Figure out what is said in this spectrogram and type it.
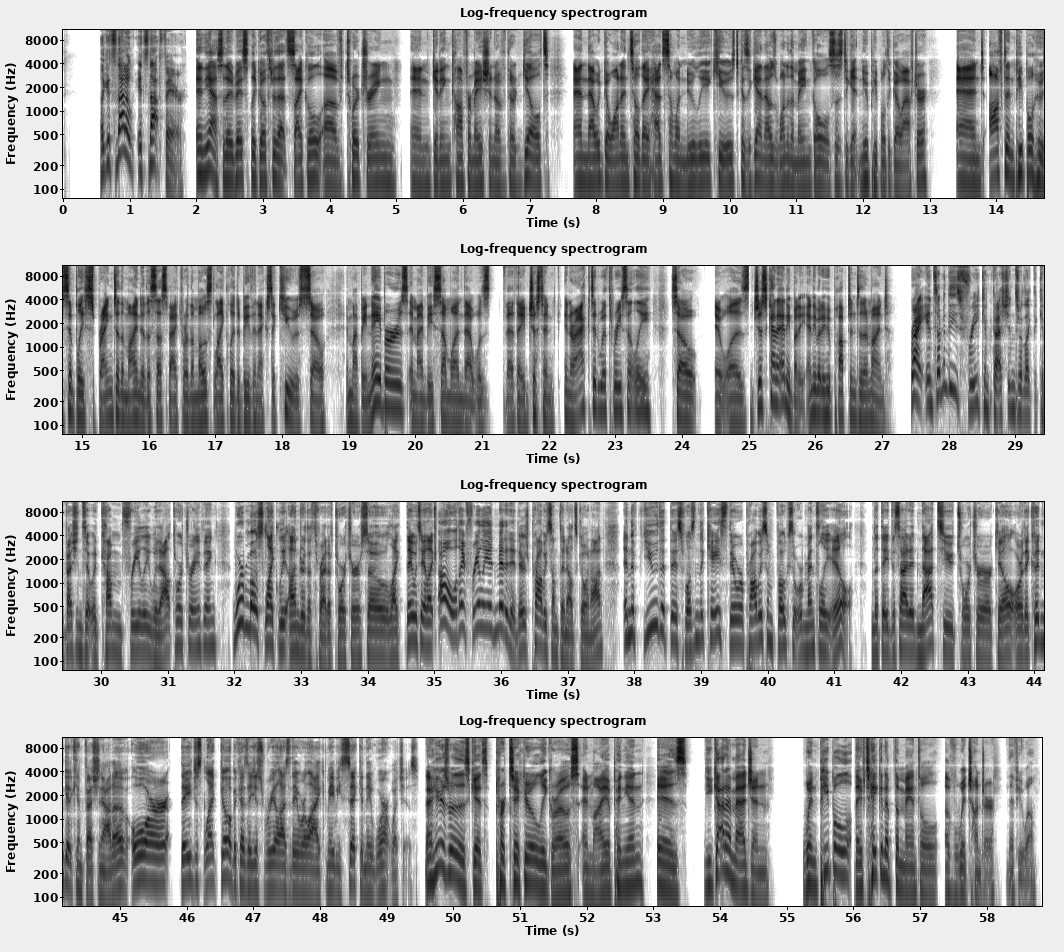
like, it's not, a, it's not fair. And yeah, so they basically go through that cycle of torturing and getting confirmation of their guilt and that would go on until they had someone newly accused because again that was one of the main goals is to get new people to go after. And often people who simply sprang to the mind of the suspect were the most likely to be the next accused. So it might be neighbors it might be someone that was that they just in, interacted with recently. So it was just kind of anybody anybody who popped into their mind Right. And some of these free confessions, or like the confessions that would come freely without torture or anything, were most likely under the threat of torture. So, like, they would say, like, oh, well, they freely admitted it. There's probably something else going on. And the few that this wasn't the case, there were probably some folks that were mentally ill that they decided not to torture or kill, or they couldn't get a confession out of, or they just let go because they just realized they were like maybe sick and they weren't witches. Now, here's where this gets particularly gross, in my opinion, is you got to imagine when people they've taken up the mantle of witch hunter, if you will,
